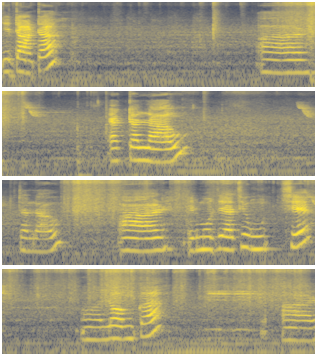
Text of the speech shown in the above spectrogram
যে ডাঁটা আর একটা লাউ একটা লাউ। আর এর মধ্যে আছে উচ্ছে লঙ্কা আর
